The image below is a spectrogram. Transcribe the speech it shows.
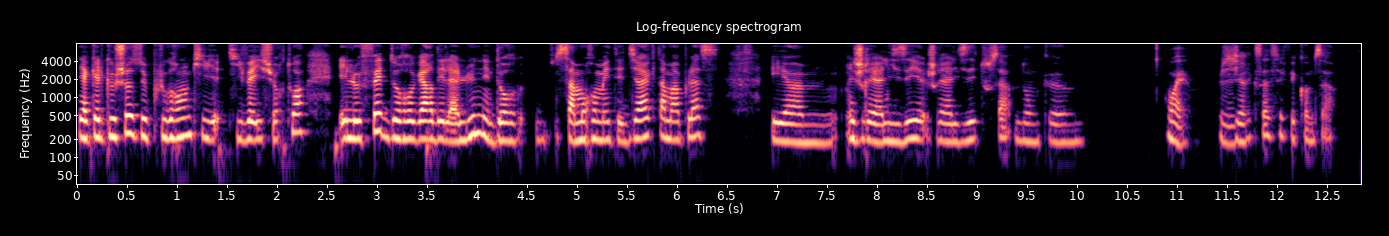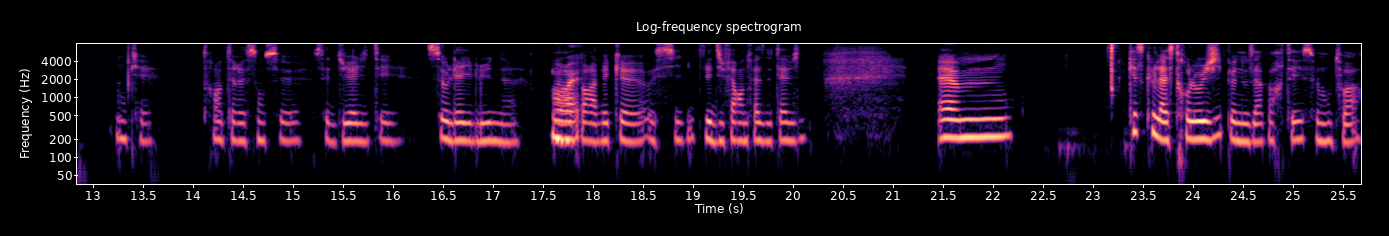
il y a quelque chose de plus grand qui, qui veille sur toi? Et le fait de regarder la lune, et de, ça me remettait direct à ma place. Et, euh, je, réalisais, je réalisais tout ça. Donc, euh, ouais, je dirais que ça s'est fait comme ça. Ok, trop intéressant cette dualité soleil-lune en rapport avec euh, aussi les différentes phases de ta vie. Qu'est-ce que l'astrologie peut nous apporter selon toi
